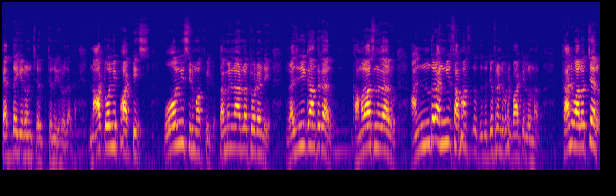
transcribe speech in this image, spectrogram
పెద్ద హీరో చెప్తున్న చిన్న హీరో దాకా. Not only parties only cinema field. తమిళనాడులో చూడండి రజనీకాంత్ గారు కమలాసన్ గారు అందరూ అన్ని సమాన డిఫరెంట్ డిఫరెంట్ పార్టీలు ఉన్నారు. కానీ వాళ్ళు వచ్చారు.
